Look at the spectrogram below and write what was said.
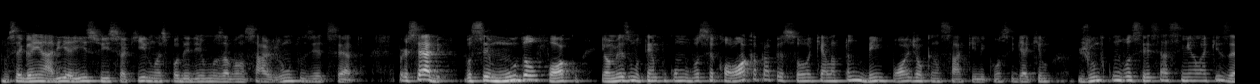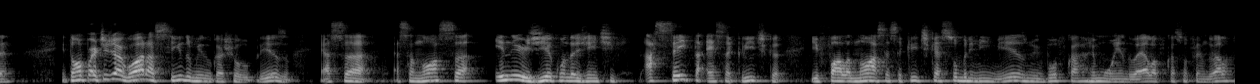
Você ganharia isso, isso, aquilo, nós poderíamos avançar juntos e etc. Percebe? Você muda o foco e ao mesmo tempo como você coloca para a pessoa que ela também pode alcançar aquilo e conseguir aquilo junto com você, se assim ela quiser. Então, a partir de agora, a síndrome do cachorro preso, essa, essa nossa energia quando a gente aceita essa crítica e fala, nossa, essa crítica é sobre mim mesmo e vou ficar remoendo ela, ficar sofrendo ela,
